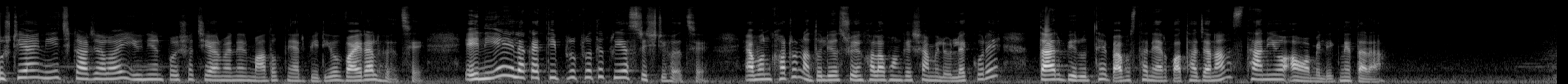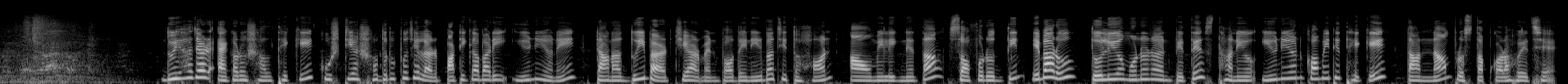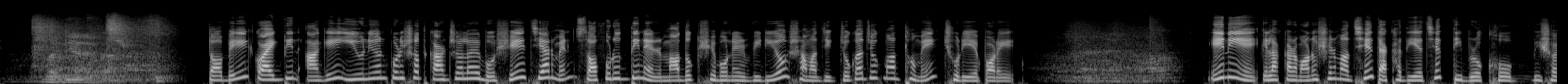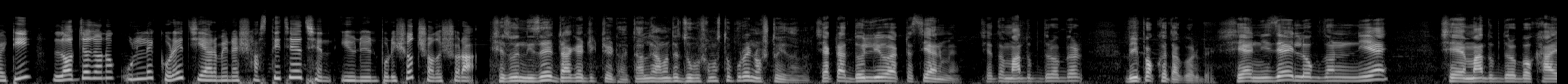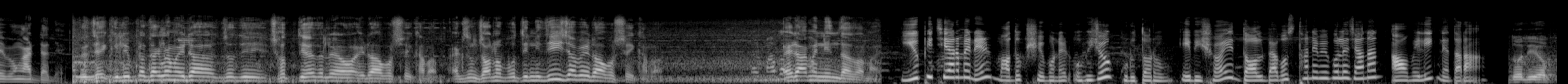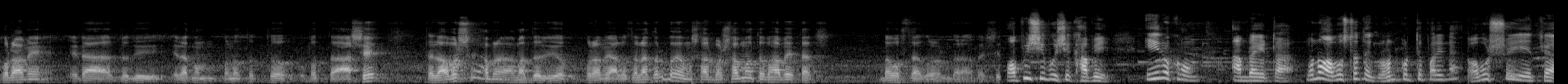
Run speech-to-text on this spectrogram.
কুষ্টিয়ায় নিজ কার্যালয়ে ইউনিয়ন পরিষদ চেয়ারম্যানের মাদক নেয়ার ভিডিও ভাইরাল হয়েছে। এ নিয়ে এলাকায় তীব্র প্রতিক্রিয়া সৃষ্টি হয়েছে। এমন ঘটনা দলীয় শৃঙ্খলা ভঙ্গের সামিল উল্লেখ করে তার বিরুদ্ধে ব্যবস্থা নেয়ার কথা জানান স্থানীয় আওয়ামী লীগ নেতারা। দুই হাজার এগারো সাল থেকে কুষ্টিয়া সদর উপজেলার পাটিকাবাড়ি ইউনিয়নে টানা দুইবার চেয়ারম্যান পদে নির্বাচিত হন আওয়ামী লীগ নেতা সফরউদ্দিন এবারও দলীয় মনোনয়ন পেতে স্থানীয় ইউনিয়ন কমিটি থেকে তার নাম প্রস্তাব করা হয়েছে। তবে কয়েকদিন আগে ইউনিয়ন পরিষদ কার্যালয়ে বসে চেয়ারম্যান সফরউদ্দিনের মাদক সেবনের ভিডিও সামাজিক যোগাযোগ মাধ্যমে ছড়িয়ে পড়ে। এ নিয়ে এলাকার মানুষের মাঝে দেখা দিয়েছে তীব্র ক্ষোভ। বিষয়টি লজ্জাজনক উল্লেখ করে চেয়ারম্যানের শাস্তি চেয়েছেন ইউনিয়ন পরিষদ সদস্যরা। সে যদি নিজেই ড্রাগ অ্যাডিক্টেড হয় তাহলে আমাদের যুব সমাজ তো পুরাই নষ্ট হয়ে যাবে। সে একটা দলীয় একটা চেয়ারম্যান সে তো মাদকদ্রব্যের বিপক্ষতা করবে। সে নিজেই লোকজন নিয়ে সে মাদকদ্রব্য খায় এবং আড্ডা দেয়। তো যে ক্লিপটা দেখলাম এটা যদি সত্যি হয় তাহলে এটা অবশ্যই খারাপ। একজন জনপ্রতিনিধি হিসাবে এটা অবশ্যই খারাপ। এটা আমি নিন্দা জানাই। ইউপি চেয়ারম্যানের মাদক সেবনের অভিযোগ গুরুতর। এ বিষয়ে দল ব্যবস্থা নেবে বলে জানান আওয়ামী লীগ নেতারা। দলীয় ফোরামে এটা যদি এরকম কোনো তথ্য উপত্য আসে তাহলে অবশ্যই আমরা আমার দলীয় ফোরামে আলোচনা করব এবং সর্বসম্মতভাবে তার ব্যবস্থা গ্রহণ করা হবে। অফিসে বসে খাবে এরকম আমরা এটা কোনো অবস্থাতে গ্রহণ করতে পারি না। অবশ্যই এটা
